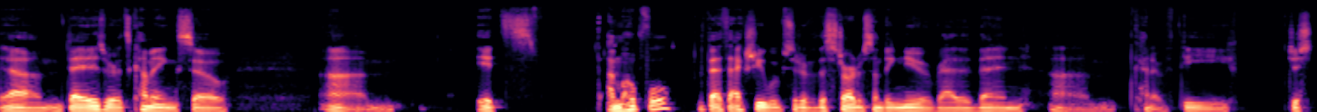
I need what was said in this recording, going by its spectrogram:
um, that is where it's coming. So, um, it's I'm hopeful that that's actually sort of the start of something new rather than um, kind of the just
